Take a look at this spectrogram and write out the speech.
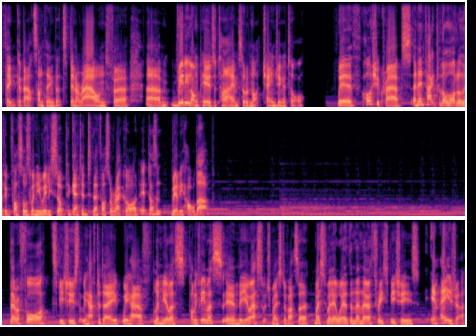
think about something that's been around for um, really long periods of time, sort of not changing at all. With horseshoe crabs, and in fact, with a lot of living fossils, when you really start to get into their fossil record, it doesn't really hold up. There are four species that we have today. We have Limulus polyphemus in the US, which most of us are most familiar with, and then there are three species in Asia.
